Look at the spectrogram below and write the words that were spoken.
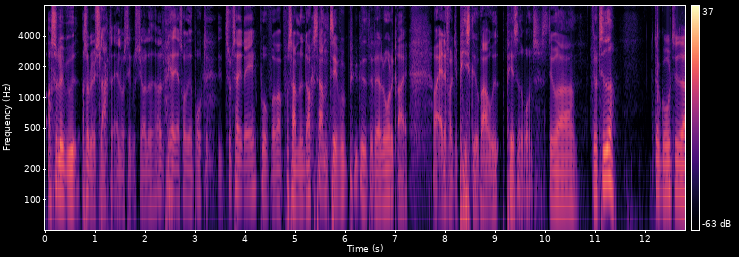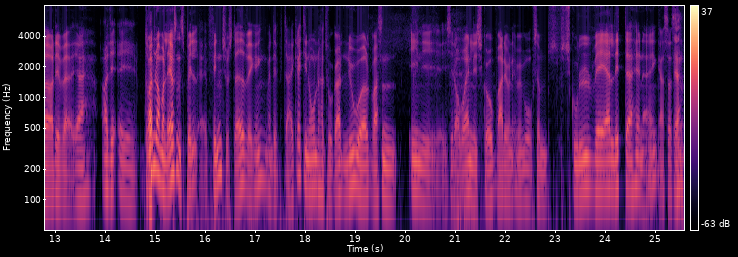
og så løb vi ud, og så blev vi slagtet, alle vores ting blev stjålet. Og vi havde, jeg tror, vi havde brugt to-tre dage på at få, få samlet nok sammen til at få bygget det der lortegrej. Og alle folk, de piskede jo bare ud og pissede rundt. Så det var, det var tider. Det var gode tider, og det var, ja. Og det, øh, drømmen om at lave sådan et spil øh, findes jo stadigvæk, ikke? Men det, der er ikke rigtig nogen, der har turde gøre det. New World var sådan, egentlig i sit oprindelige scope, var det jo en MMO, som skulle være lidt derhen af, ikke? Altså sådan, ja.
